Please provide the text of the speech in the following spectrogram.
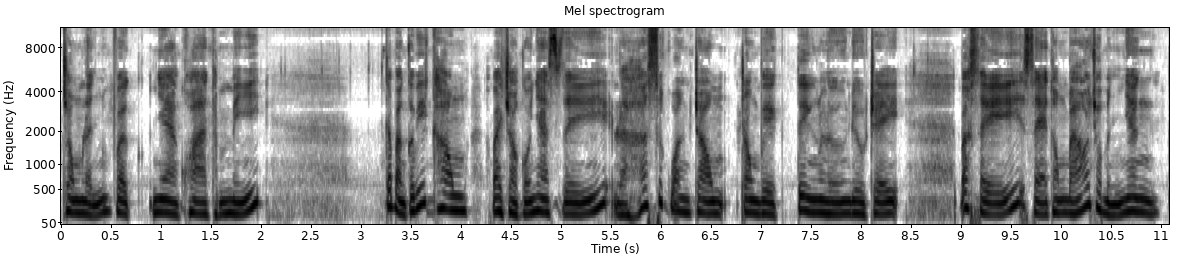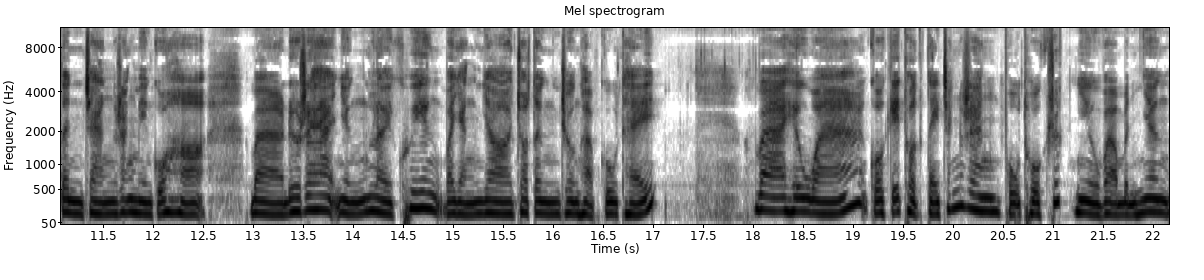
trong lĩnh vực nha khoa thẩm mỹ. Các bạn có biết không, vai trò của nha sĩ là hết sức quan trọng trong việc tiên lượng điều trị. Bác sĩ sẽ thông báo cho bệnh nhân tình trạng răng miệng của họ và đưa ra những lời khuyên và dặn dò cho từng trường hợp cụ thể. Và hiệu quả của kỹ thuật tẩy trắng răng phụ thuộc rất nhiều vào bệnh nhân.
